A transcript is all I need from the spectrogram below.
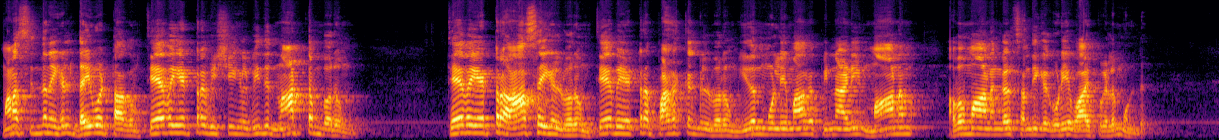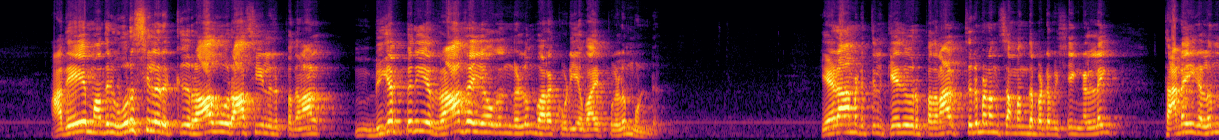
மன சிந்தனைகள் டைவர்ட் ஆகும். தேவையற்ற விஷயங்கள் மீது நாட்டம் வரும். தேவையற்ற ஆசைகள் வரும். தேவையற்ற பழக்கங்கள் வரும். இதன் மூலியமாக பின்னாடி மானம் அவமானங்கள் சந்திக்கக்கூடிய வாய்ப்புகளும் உண்டு. அதே மாதிரி ஒரு சிலருக்கு ராகு ராசியில் இருப்பதனால் மிகப்பெரிய ராஜயோகங்களும் வரக்கூடிய வாய்ப்புகளும் உண்டு. ஏழாம் இடத்தில் கேது இருப்பதனால் திருமணம் சம்பந்தப்பட்ட விஷயங்களில் தடைகளும்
